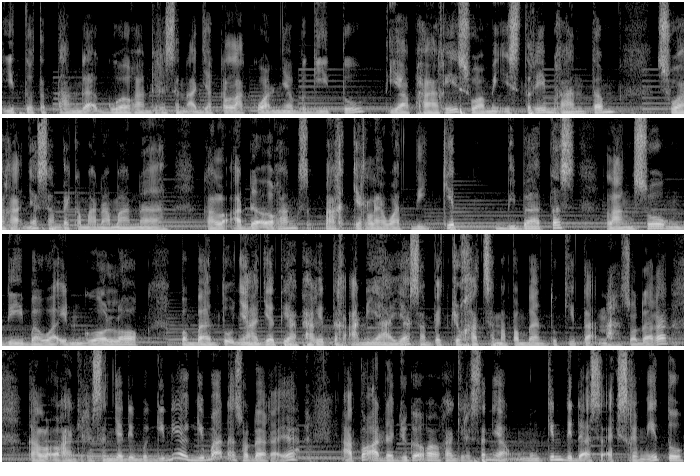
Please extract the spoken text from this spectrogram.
itu tetangga gue orang Kristen aja kelakuannya begitu tiap hari suami istri berantem suaranya sampai ke mana-mana kalau ada orang parkir lewat dikit di batas langsung dibawain golok. Pembantunya aja tiap hari teraniaya sampai curhat sama pembantu kita. Nah saudara kalau orang Kristen jadi begini ya gimana saudara ya? Atau ada juga orang-orang Kristen yang mungkin tidak se ekstrim itu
